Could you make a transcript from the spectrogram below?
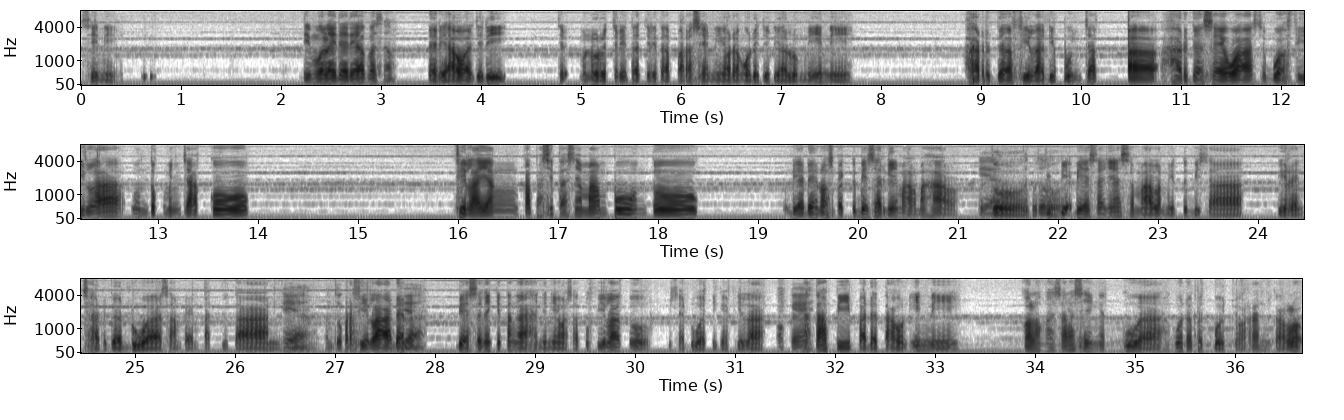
sini. Dimulai dari apa sang? dari awal. Jadi cer- menurut cerita-cerita para senior yang udah jadi alumni ini harga villa di puncak eh, harga sewa sebuah villa untuk mencakup villa yang kapasitasnya mampu untuk diadain ospek itu biasa harganya mahal-mahal. Iya, Betul, betul. Bi- biasanya semalam itu bisa di range harga 2 sampai 4 jutaan Iya, untuk per villa dan Iya, biasanya kita nggak hanya nyewa satu villa tuh bisa dua tiga villa oke. nah tapi pada tahun ini kalau nggak salah saya ingat gua gua dapat bocoran kalau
